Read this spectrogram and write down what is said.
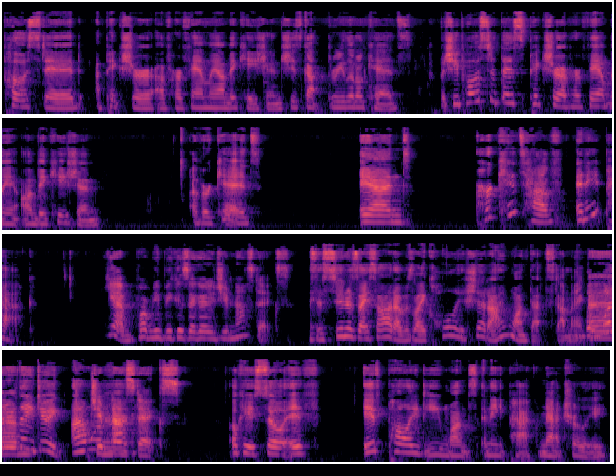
posted a picture of her family on vacation. She's got three little kids, but she posted this picture of her family on vacation of her kids, and her kids have an eight pack. Yeah, probably because they go to gymnastics. As soon as I saw it, I was like, "Holy shit! I want that stomach." But what are Um, they doing? I want her- Gymnastics. Okay, so if if Pauly D wants an eight pack naturally,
